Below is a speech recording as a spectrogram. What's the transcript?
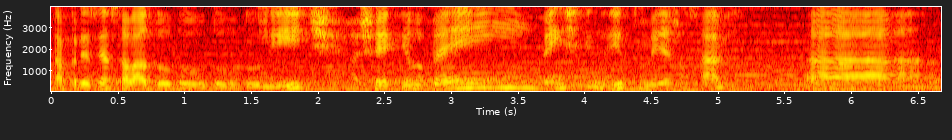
na presença lá do, do, do, do Lich. Achei aquilo bem, bem esquisito mesmo, sabe? Ah,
